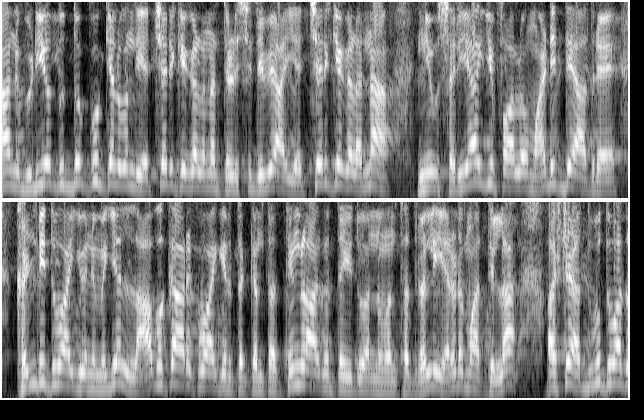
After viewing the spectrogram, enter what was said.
ನಾನು ವಿಡಿಯೋದುದ್ದಕ್ಕೂ ಕೆಲವೊಂದು ಎಚ್ಚರಿಕೆಗಳನ್ನು ತಿಳಿಸಿದ್ದೀವಿ ಆ ಎಚ್ಚರಿಕೆಗಳನ್ನು ನೀವು ಸರಿಯಾಗಿ ಫಾಲೋ ಮಾಡಿದ್ದೇ ಆದರೆ ಖಂಡಿತವಾಗಿಯೂ ನಿಮಗೆ ಲಾಭಕಾರಕವಾಗಿರ್ತಕ್ಕಂಥ ತಿಂಗಳಾಗುತ್ತೆ ಇದು ಅನ್ನುವಂಥದ್ರಲ್ಲಿ ಎರಡು ಮಾತಿಲ್ಲ. ಅಷ್ಟೇ ಅದ್ಭುತವಾದ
